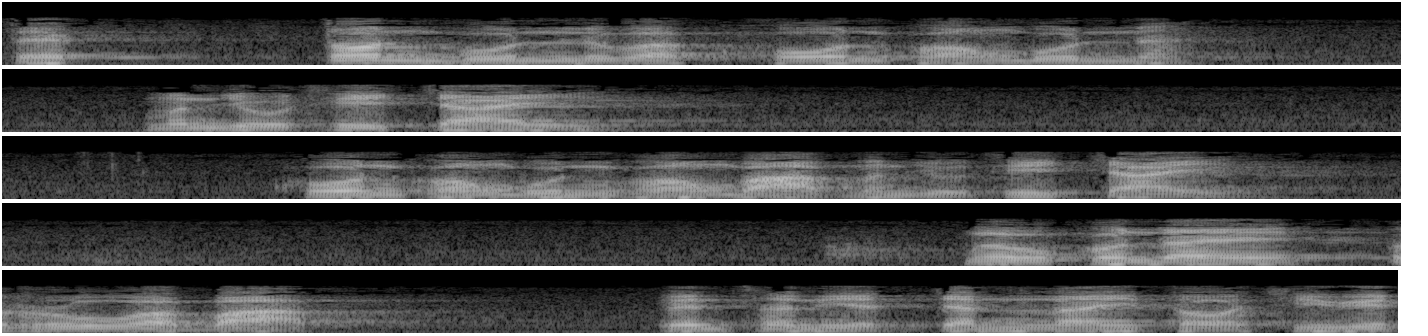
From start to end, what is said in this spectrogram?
แต่ต้นบุญหรือว่าโคนของบุญน่ะ มันอยู่ที่ใจ โคนของบุญของบาปมันอยู่ที่ใจ เมื่อบุคคลใดรู้ว่าบาปเป็นเสนียดจันไรต่อชีวิต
